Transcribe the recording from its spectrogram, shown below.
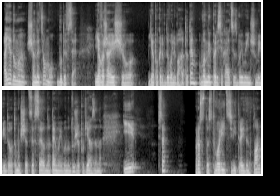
А я думаю, що на цьому буде все. Я вважаю, що я покрив доволі багато тем. Вони пересікаються з моїми іншими відео, тому що це все одна тема і воно дуже пов'язано. І все. Просто створіть свій трейдинг план.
